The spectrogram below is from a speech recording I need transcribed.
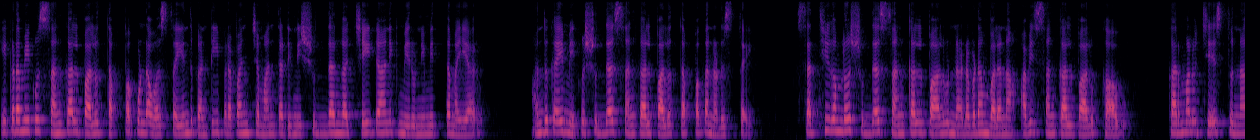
ఇక్కడ మీకు సంకల్పాలు తప్పకుండా వస్తాయి. ఎందుకంటే ఈ ప్రపంచం అంతటిని శుద్ధంగా చేయటానికి మీరు నిమిత్తమయ్యారు. అందుకై మీకు శుద్ధ సంకల్పాలు తప్పక నడుస్తాయి. సత్యుగంలో శుద్ధ సంకల్పాలు నడవడం వలన అవి సంకల్పాలు కావు. కర్మలు చేస్తున్న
